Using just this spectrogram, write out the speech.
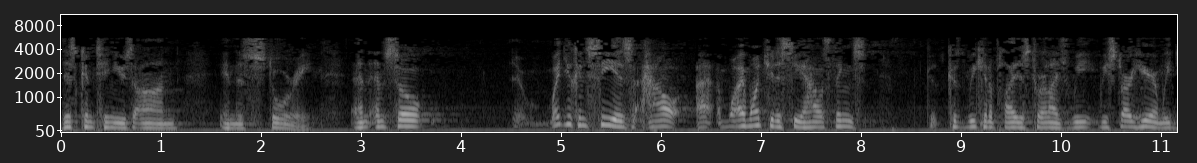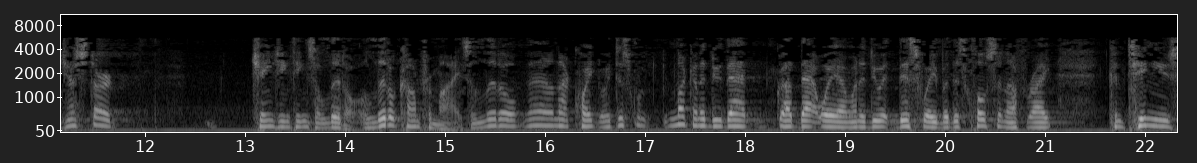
this continues on in the story. And, and so, what you can see is how I, I want you to see how things, because we can apply this to our lives. We, we start here and we just start changing things a little, a little compromise, a little, well, not quite. Just, I'm not going to do that God that way. I want to do it this way, but it's close enough, right? Continues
